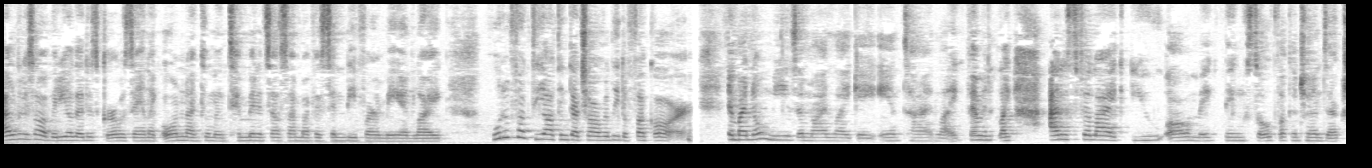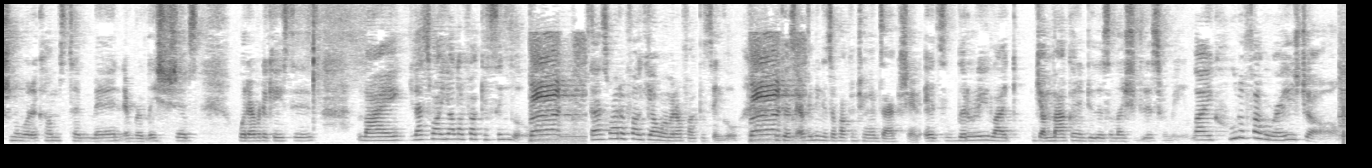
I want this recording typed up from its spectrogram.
I literally saw a video that this girl was saying, like, oh, I'm not going 10 minutes outside my vicinity for a man. Like, who the fuck do y'all think that y'all really the fuck are? And by no means am I like a anti like feminine like I just feel like you all make things so fucking transactional when it comes to men and relationships, whatever the case is. Like, that's why y'all are fucking single. That's why the fuck y'all women are fucking single. Because everything is a fucking transaction. It's literally like, I'm not gonna do this unless you do this for me. Like, who the fuck raised y'all?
